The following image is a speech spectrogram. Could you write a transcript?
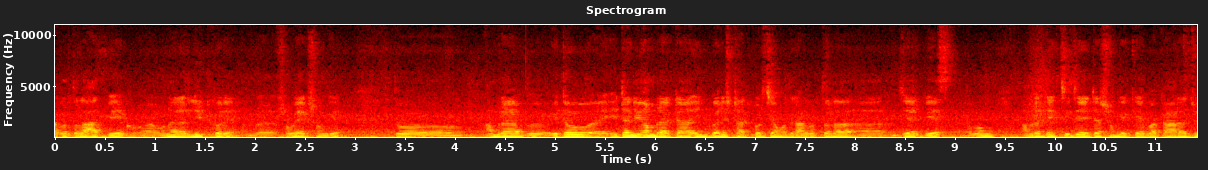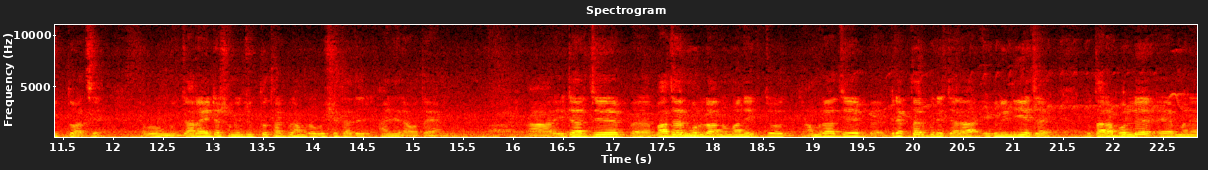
আগরতলা আরপিএফ ওনারা লিড করে। আমরা সবাই একসঙ্গে। তো আমরা, এটাও, এটা নিয়েও আমরা একটা ইনকোয়ারি স্টার্ট করছি আমাদের আগরতলা জিআরপিএস এবং আমরা দেখছি যে এটার সঙ্গে কে বা কারা যুক্ত আছে এবং যারা এটার সঙ্গে যুক্ত থাকবে আমরা অবশ্যই তাদের আইনের আওতায় আনব। আর এটার যে বাজার মূল্য আনুমানিক, তো আমরা যে গ্রেপ্তার করি যারা এগুলি নিয়ে যায়, তো তারা বললে মানে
